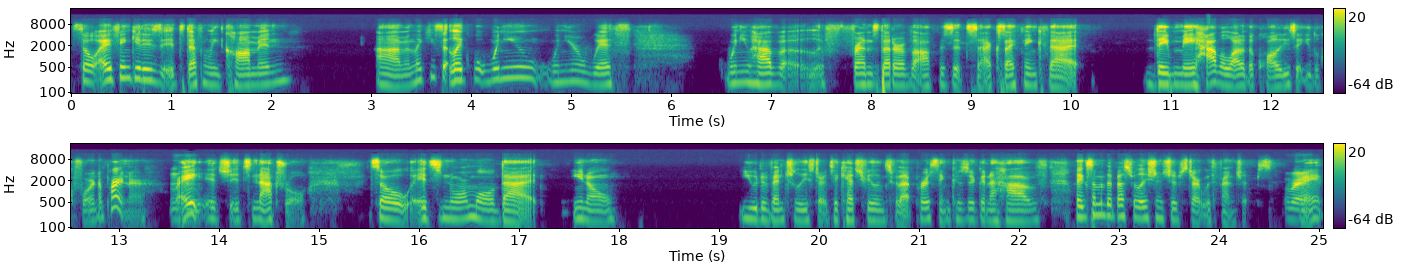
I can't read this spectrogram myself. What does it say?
So I think it is it's definitely common. Um and like you said, like when you when you're with when you have uh, friends that are of the opposite sex, I think that they may have a lot of the qualities that you look for in a partner, mm-hmm. right? It's it's natural. So it's normal that, you know, you would eventually start to catch feelings for that person because they're going to have like some of the best relationships start with friendships, Right. right?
